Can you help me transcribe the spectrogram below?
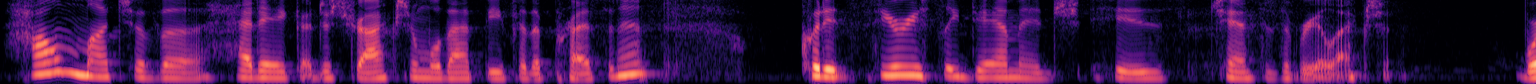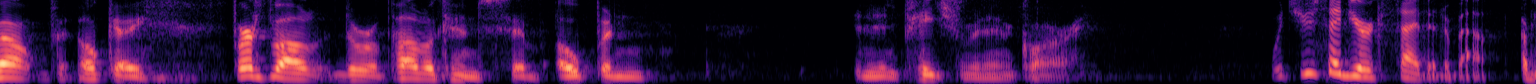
how much of a headache, a distraction will that be for the president? Could it seriously damage his chances of reelection? Well, okay. First of all, the Republicans have opened an impeachment inquiry. Which you said you're excited about. I,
